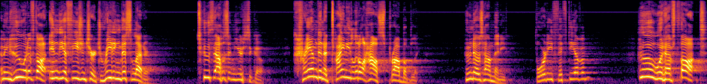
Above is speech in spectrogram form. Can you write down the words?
I mean, who would have thought in the Ephesian church reading this letter 2,000 years ago, crammed in a tiny little house, probably? Who knows how many? 40, 50 of them? Who would have thought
